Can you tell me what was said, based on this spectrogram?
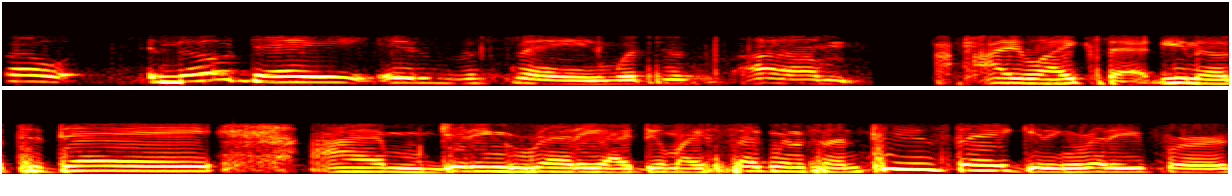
So no day is the same, which is um, I like that. You know, today I'm getting ready. I do my segments on Tuesday, getting ready for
